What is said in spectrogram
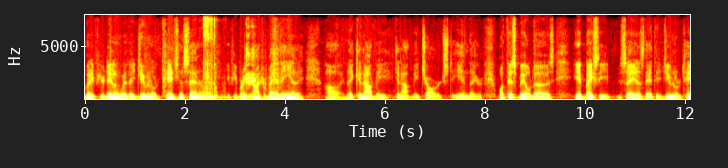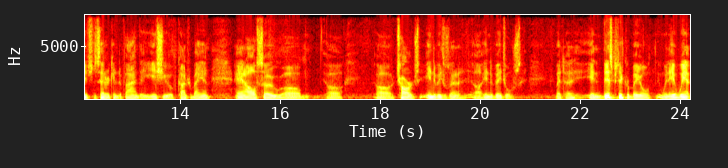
But if you're dealing with a juvenile detention center, if you bring contraband in, uh, they cannot be, cannot be charged in there. What this bill does, it basically says that the juvenile detention center can define the issue of contraband and also, um, uh, uh, charge individuals and, uh, individuals but uh, in this particular bill, when it went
